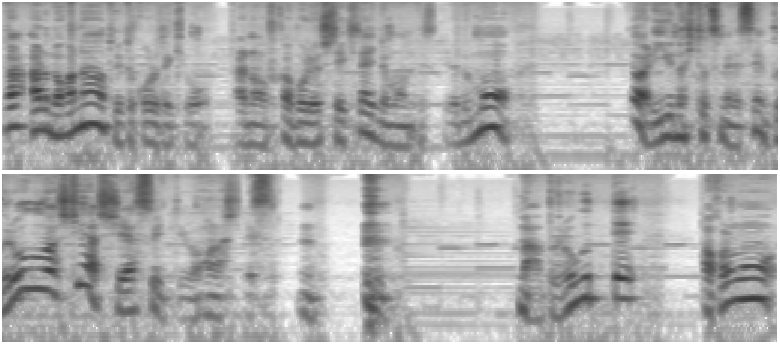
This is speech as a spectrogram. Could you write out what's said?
があるのかなというところで今日、あの、深掘りをしていきたいと思うんですけれども、では理由の1つ目ですね。ブログはシェアしやすいというお話です。うん。まあ、ブログって、まあ、これも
